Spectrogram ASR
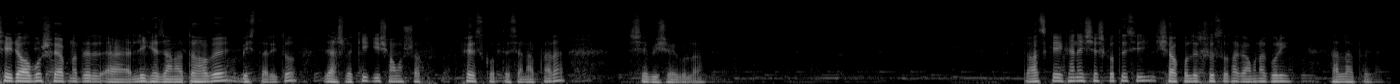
সেইটা অবশ্যই আপনাদের লিখে জানাতে হবে বিস্তারিত যে আসলে কী কী সমস্যা ফেস করতেছেন আপনারা সে বিষয়গুলো। তো আজকে এখানে শেষ করতেছি। সকলের সুস্থতা কামনা করি। আল্লাহ হাফেজ।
